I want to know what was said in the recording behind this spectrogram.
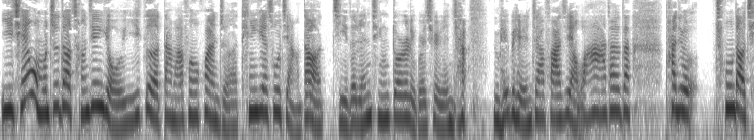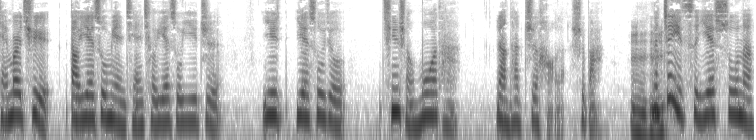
以前我们知道曾经有一个大麻风患者听耶稣讲道，挤到人群堆儿里边去，人家没被人家发现，哇，他他他就冲到前面去，到耶稣面前求耶稣医治，耶耶稣就亲手摸他，让他治好了，是吧？嗯，那这一次耶稣呢，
